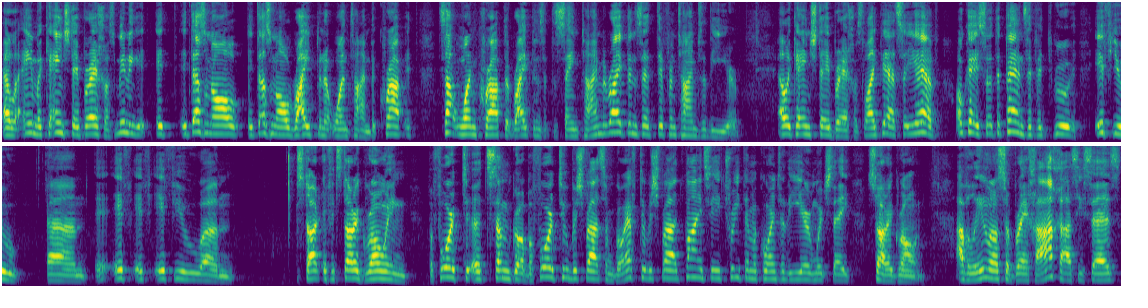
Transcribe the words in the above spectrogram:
Meaning it, it, it doesn't all it doesn't all ripen at one time. The crop it, it's not one crop that ripens at the same time. It ripens at different times of the year. Like that. So you have okay. So it depends if it grew. If you um, if if if you um, start if it started growing before uh, some grow before Tu B'Shvat, some grow after Tu B'Shvat. Fine. So you treat them according to the year in which they started growing. Avalinu also brecha achas. He says,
